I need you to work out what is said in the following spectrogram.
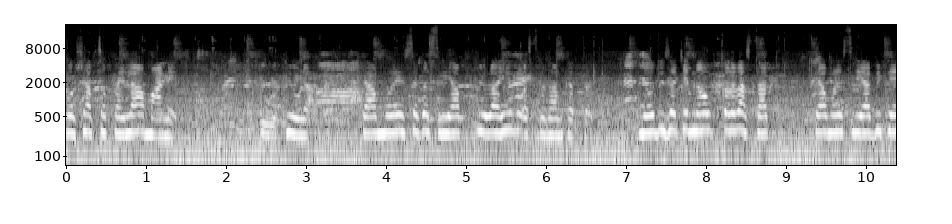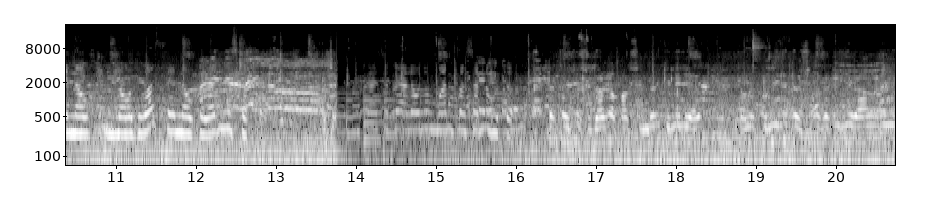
पोशाखचं पहिला मान पिवळा. त्यामुळे सगळं स्त्रिया पिवळाही वस्त्रधारण करतात. नऊ दिवसाचे नऊ कलर असतात. त्यामुळे स्त्रिया बी ते नऊ नऊ दिवस ते नऊ कलर यूज करतात. सगळे आलं मन प्रसन्न होतं. त्याची सुधारणा फार सुंदर केलेली आहे. त्यामुळे पूर्वीच्या दर्शनासाठी जी रांग आणि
